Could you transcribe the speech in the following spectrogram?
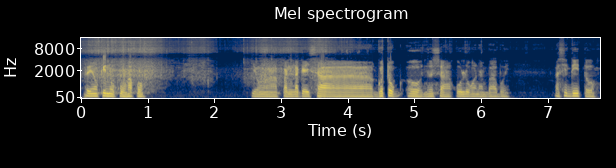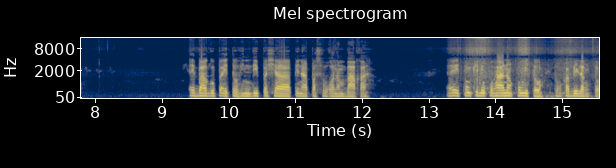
Ito yung kinukuha ko. Yung ah, panlagay sa gutog o dun sa kulungan ng baboy. Kasi dito, eh bago pa ito, hindi pa siya pinapasukan ng baka. Eh itong kinukuhanan kong ito, itong kabilang to,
